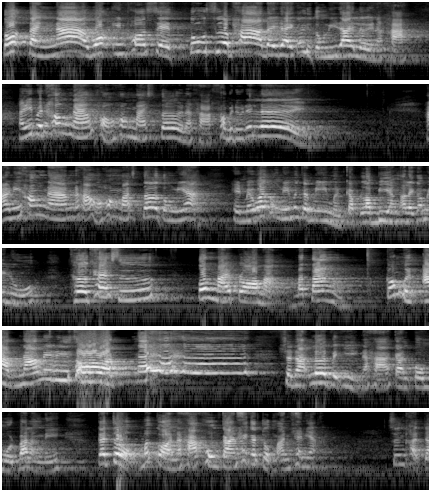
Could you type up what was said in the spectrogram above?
โต๊ะแต่งหน้า walk in closet ตู้เสื้อผ้าใด ๆ ก็อยู่ตรงนี้ได้เลยนะคะ อันนี้เป็นห้องน้ำของห้องมาสเตอร์นะคะ เข้าไปดูได้เลยอันนี้ห้องน้ำนะคะของห้องมาสเตอร์ตรงเนี้ยเห็นไหมว่าตรงนี้มันจะมีเหมือนกับระเบียงอะไรก็ไม่รู้ เธอแค่ซื้อต้นไม้ปลอมอะมาตั้ง ก็เหมือนอาบน้ำในรีสอร์ทน่ชนะเลิศไปอีกนะคะ การโปรโมทบ้านหลังนี้ กระจกเมื่อก่อนนะคะ โครงการให้กระจกมันแค่เนี้ย ซึ่งขัดใจ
